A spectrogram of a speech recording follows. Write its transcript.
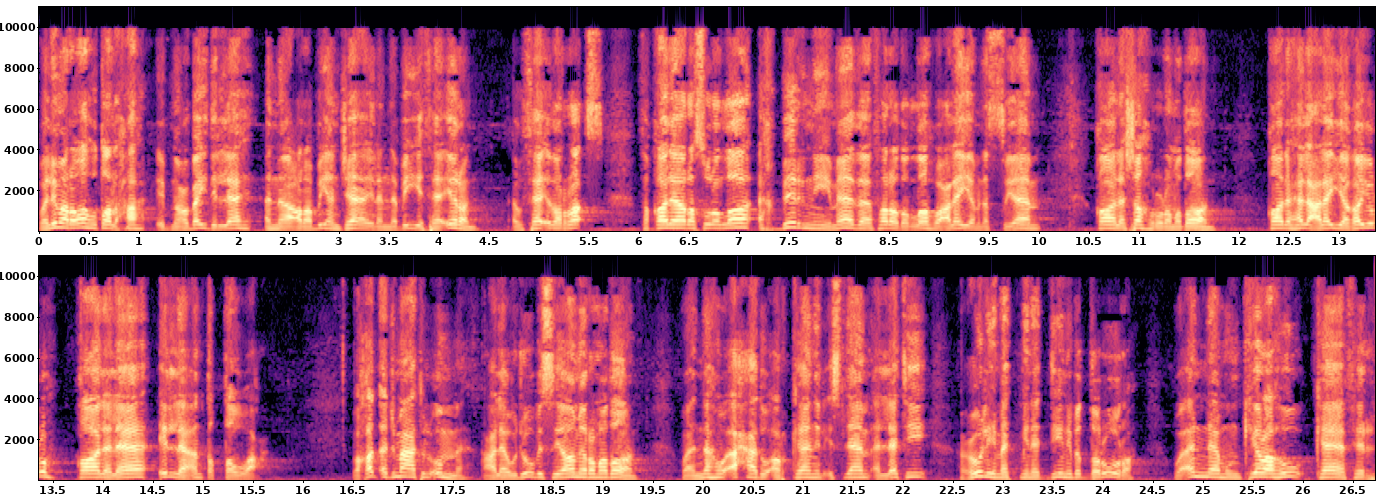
ولما رواه طلحة ابن عبيد الله أن أعرابيا جاء إلى النبي ثائرا أو ثائر الرأس فقال يا رسول الله أخبرني ماذا فرض الله علي من الصيام؟ قال شهر رمضان. قال هل علي غيره؟ قال لا إلا أن تطوع. وقد أجمعت الأمة على وجوب صيام رمضان وأنه أحد أركان الإسلام التي علمت من الدين بالضرورة وأن منكره كافر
